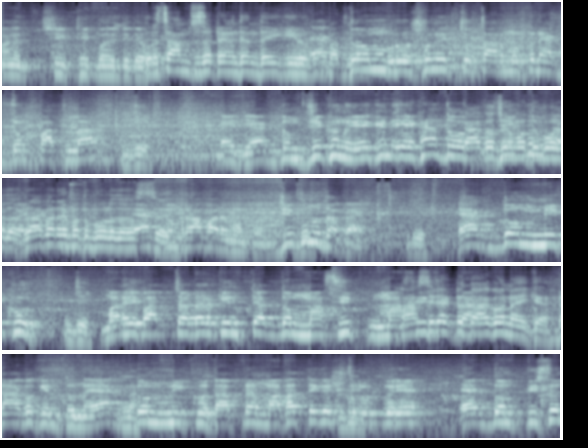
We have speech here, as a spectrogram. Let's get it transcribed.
মানে ঠিক ঠিক মতো দিতে পারি একদম রসুনের চোতার মতন একদম পাতলা। জি। এই যে একদম যে কোনো এখানে এখানে তো কাগজের মতো বলে দাও, রাবারের মতো বলে হচ্ছে। একদম রাবারের মতো যে কোনো জায়গায়। একদম নিখুঁত। মানে এই বাচ্চাটার কিন্তু একদম মাসি মাছির একটা দাগও নাই কা? দাগও কিন্তু না। একদম নিখুঁত। আপনার মাথা থেকে শুরু করে একদম পিছন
